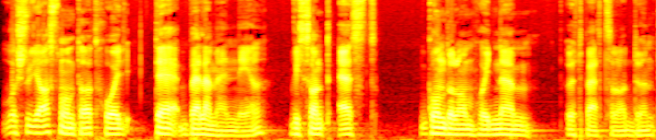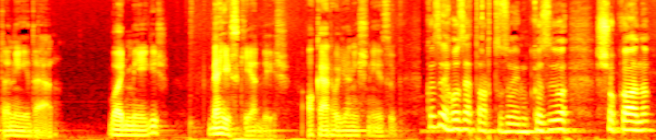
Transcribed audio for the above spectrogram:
Most ugye azt mondtad, hogy te belemennél, viszont ezt gondolom, hogy nem 5 perc alatt döntenéd el. Vagy mégis? Nehéz kérdés, akárhogyan is nézzük. A közé hozzátartozóim közül sokan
